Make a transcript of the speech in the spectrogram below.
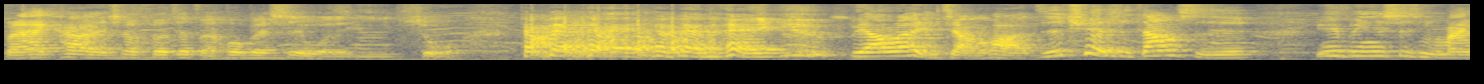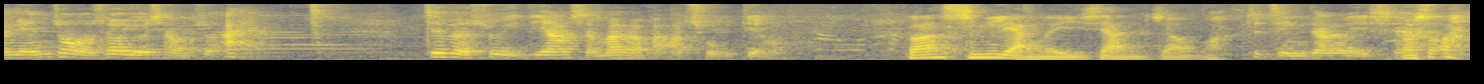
本来还开玩笑说这本会不会是我的遗作？呸呸呸呸呸呸！不要乱讲话。只是确实当时因为毕竟事情蛮严重的时候，有想说，哎，这本书一定要想办法把它出掉。我刚心凉了一下，你知道吗？就紧张了一下。我说啊，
